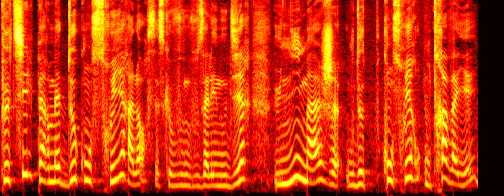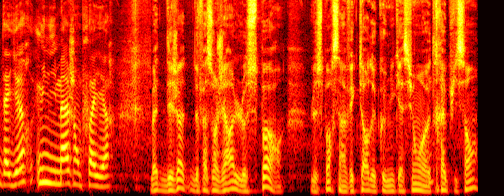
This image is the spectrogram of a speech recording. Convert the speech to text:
Peut-il permettre de construire, alors c'est ce que vous, vous allez nous dire, une image ou de construire ou travailler d'ailleurs une image employeur? Bah, Déjà, de façon générale, le sport, le sport c'est un vecteur de communication euh, très puissant.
